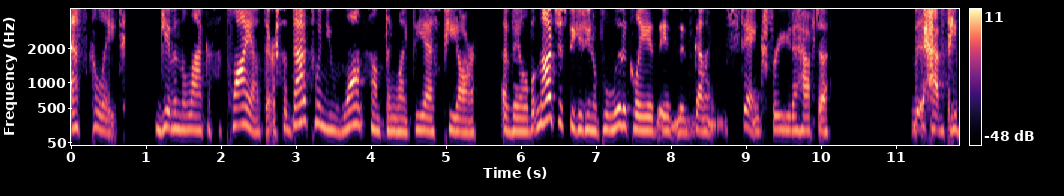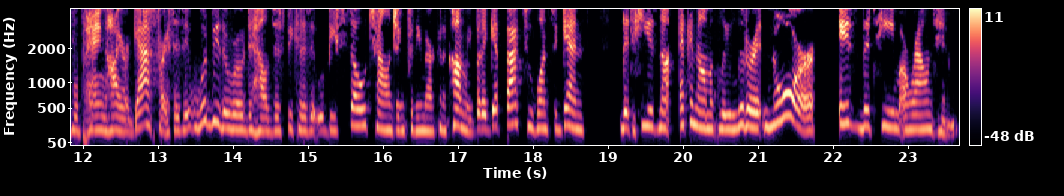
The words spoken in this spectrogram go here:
escalate given the lack of supply out there. So that's when you want something like the SPR available, not just because, you know, politically it, it, it's going to stink for you to have to have people paying higher gas prices. It would be the road to hell just because it would be so challenging for the American economy. But I get back to once again that he is not economically literate, nor is the team around him.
